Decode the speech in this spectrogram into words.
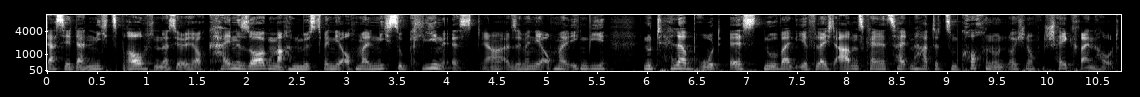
dass ihr dann nichts braucht und dass ihr euch auch keine Sorgen machen müsst, wenn ihr auch mal nicht so clean isst. Ja, also wenn ihr auch mal irgendwie Nutella-Brot esst, nur weil ihr vielleicht abends keine Zeit mehr hattet zum Kochen und euch noch einen Shake reinhaut.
